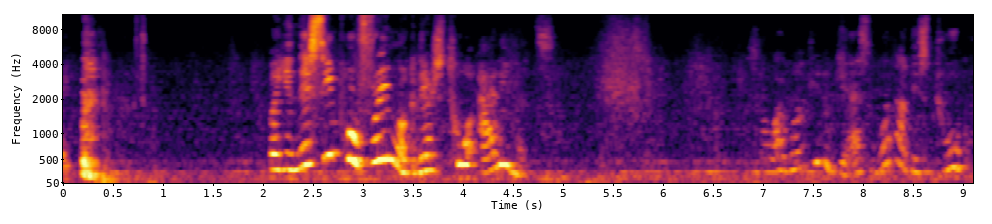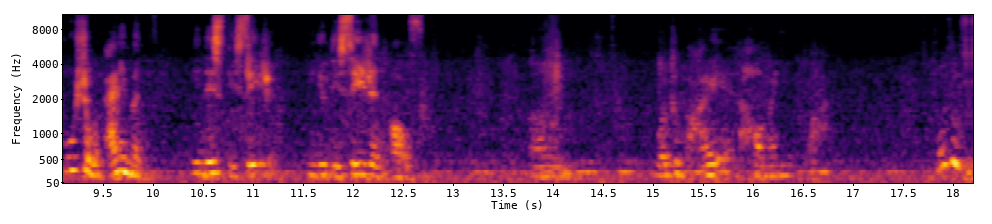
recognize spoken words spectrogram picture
Okay. but in this simple framework, there's two elements. So I want you to guess what are these two crucial elements in this decision, in your decision of um, what to buy and how many to buy. What are those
